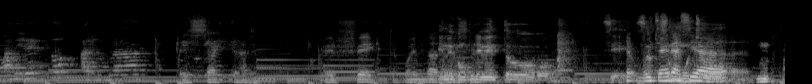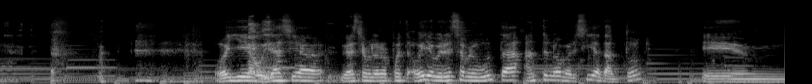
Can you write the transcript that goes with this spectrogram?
más directo al lugar. Exactamente. Perfecto, buen dato. Y me complemento. Sí, Muchas gracias. Oye, gracias, gracias por la respuesta. Oye, pero esa pregunta antes no aparecía tanto em,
